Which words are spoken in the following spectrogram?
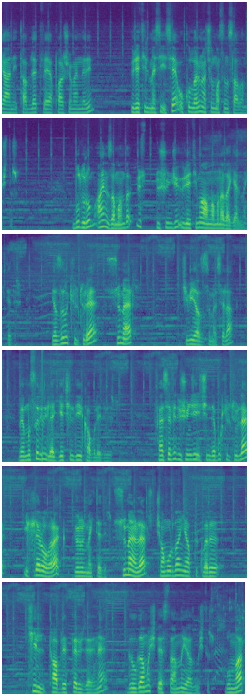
yani tablet veya parşömenlerin üretilmesi ise okulların açılmasını sağlamıştır. Bu durum aynı zamanda üst düşünce üretimi anlamına da gelmektedir. Yazılı kültüre Sümer, çivi yazısı mesela ve Mısır ile geçildiği kabul edilir. Felsefi düşünce içinde bu kültürler ilkler olarak görülmektedir. Sümerler çamurdan yaptıkları kil tabletler üzerine Gılgamış destanını yazmıştır. Bunlar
